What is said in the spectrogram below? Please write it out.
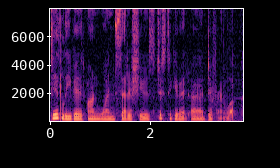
did leave it on one set of shoes just to give it a different look.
